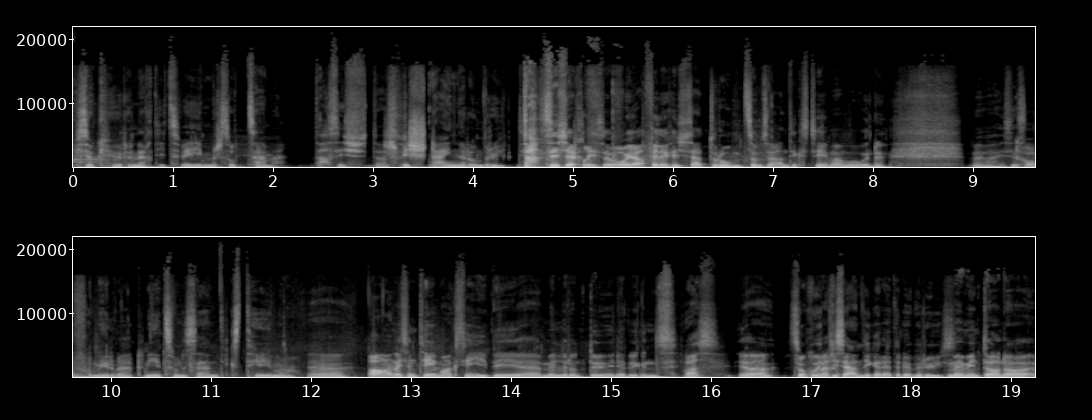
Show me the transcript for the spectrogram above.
Wieso gehören echt die zwei immer so zusammen? Das ist das. ist wie Steiner und Rüti. Das ist ein bisschen so, ja. Vielleicht ist es auch drum zum Sendungsthema geworden. Wer weiß es Ich hoffe, nicht. wir werden nie zu einem Sendungsthema. Ja. Ah, wir waren Thema gewesen, bei äh, Müller und Dön übrigens. Was? Ja. So gute Wir- Sendungen reden über uns. Wir müssen da noch, wir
